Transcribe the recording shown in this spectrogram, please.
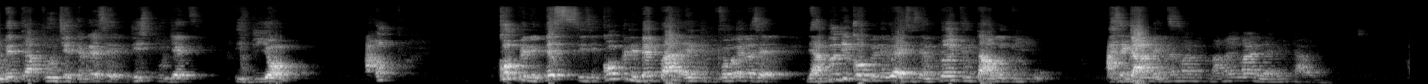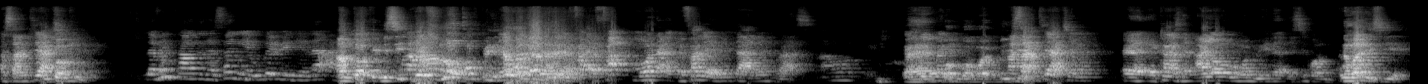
monumental project and say this project is beyond. Um, company, this is a company that and people from say they are building company where it is employing 2,000 people as a government. My man, 11,000. Asante, I'm talking. 11,000 is something you will na. I'm talking. You see, there's no company that will have more than 11,000 plus. Oh, okay. Asante, I'm talking. Because I don't want to do it. No one is here.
